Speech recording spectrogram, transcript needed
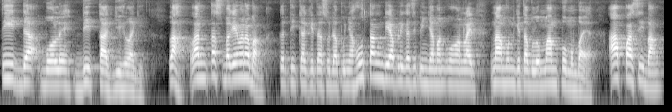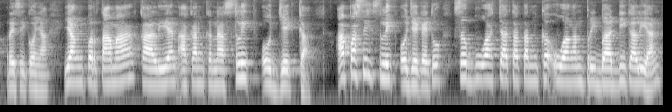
tidak boleh ditagih lagi. Lah lantas bagaimana bang? Ketika kita sudah punya hutang di aplikasi pinjaman uang online namun kita belum mampu membayar. Apa sih bang resikonya? Yang pertama kalian akan kena slik OJK. Apa sih slik OJK itu? Sebuah catatan keuangan pribadi kalian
